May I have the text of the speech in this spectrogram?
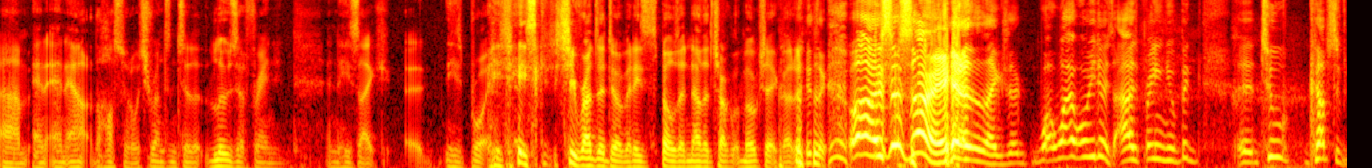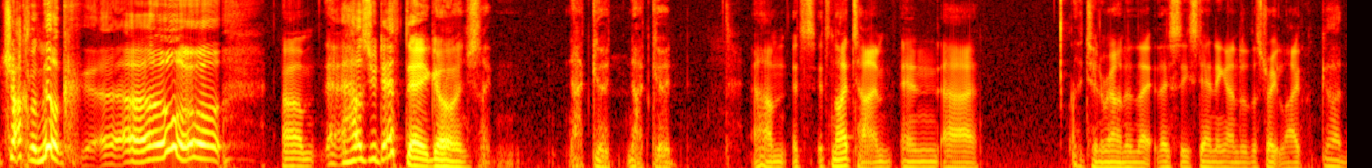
um, and and out of the hospital. She runs into the loser friend. And he's like, uh, he's brought. He's, he's, she runs into him, and he spills another chocolate milkshake on it. He's like, "Oh, I'm so sorry." like, what, what, were you doing? I was bringing you a big uh, two cups of chocolate milk. Uh, um, how's your death day going? She's like, not good, not good. Um, it's it's nighttime, and uh, they turn around and they, they see standing under the street light God,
